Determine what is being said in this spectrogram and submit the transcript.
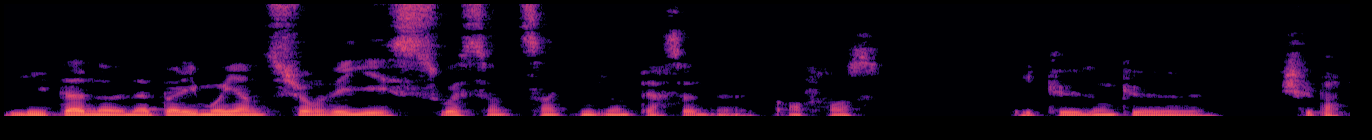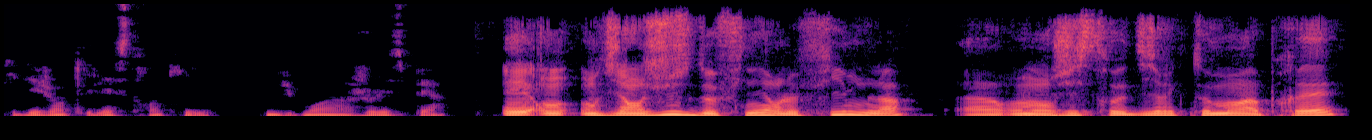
l'État n'a pas les moyens de surveiller 65 millions de personnes euh, en France, et que donc euh, je fais partie des gens qui laissent tranquille, du moins je l'espère. Et on, on vient juste de finir le film là. On enregistre directement après.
